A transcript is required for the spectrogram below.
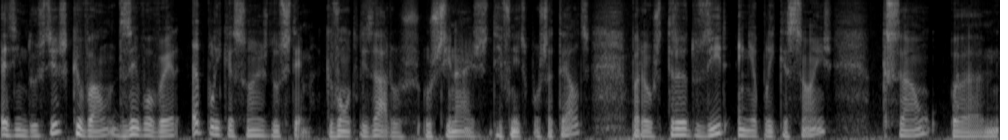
as indústrias que vão desenvolver aplicações do sistema, que vão utilizar os, os sinais definidos pelos satélites para os traduzir em aplicações que são uh,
